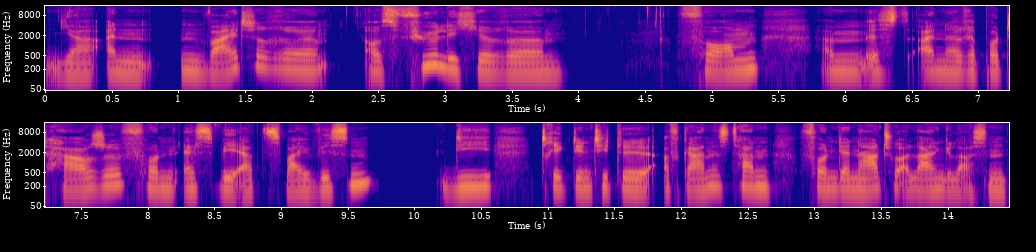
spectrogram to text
ja, ein, eine weitere, ausführlichere Form ähm, ist eine Reportage von SWR 2 Wissen. Die trägt den Titel Afghanistan von der NATO alleingelassen,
